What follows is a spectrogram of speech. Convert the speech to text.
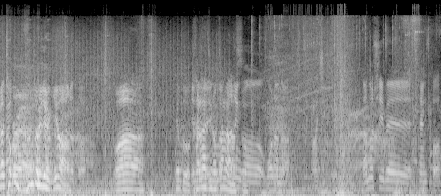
야 저건 무슨 전략이야? 떨어졌어. 와. 그래도 갈라진 거 빠진 잘라놨어. 거 원하나. 나노십의 탱커.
